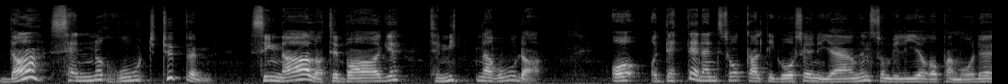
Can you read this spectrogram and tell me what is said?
Da sender rottuppen signaler tilbake til midten av roda. Og, og, dette er den såkalte gåseøyne hjernen som vil gi, på en måte,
